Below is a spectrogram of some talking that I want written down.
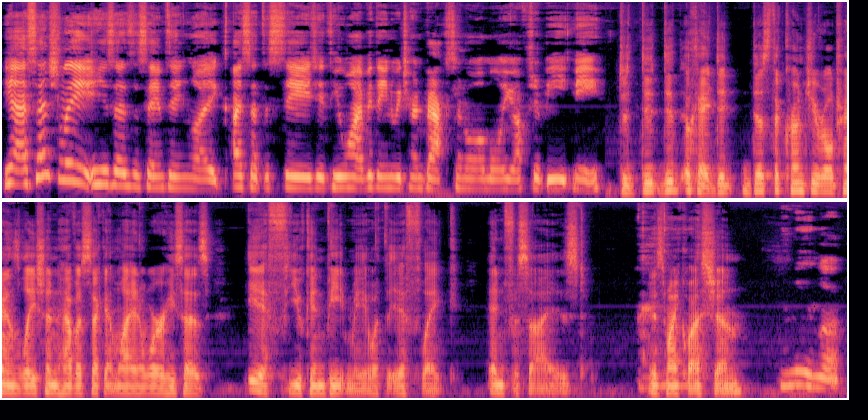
yeah, essentially, he says the same thing. Like, I set the stage. If you want everything to return back to normal, you have to beat me. did, did, did okay did does the crunchyroll translation have a second line where he says if you can beat me with the if like emphasized is my question Let me look.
